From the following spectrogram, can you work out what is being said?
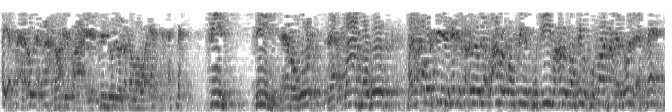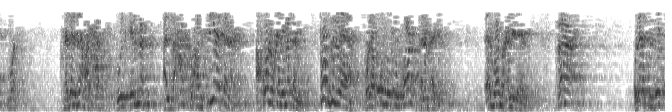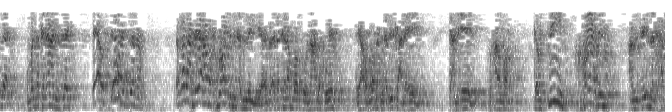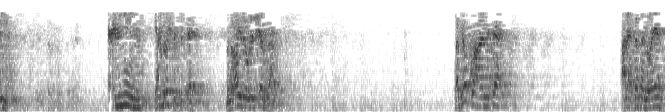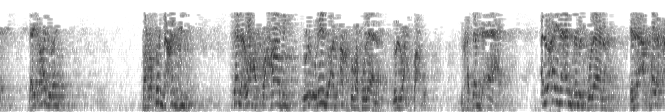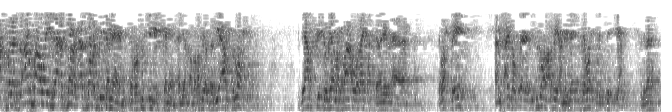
أي أسماء أنا بقول عشان واحد يطلع الاثنين دول يقول لك الله يعني أسماء فين؟ فين؟ أنا موجود؟ لا صاد موجود ما بقى بقول فين اللي بيدي تقريبا يقول لك وعملوا تنظيم اسمه سين وعملوا تنظيم اسمه صاد ما إحنا بنقول بالاسماء. إحنا ده اللي بنعمل الحد يقول كلمة البحثت خمسين سنة أقول كلمة ترضي الله ولا تقبل السلطان فلم أجد. المهم خليني هنا ف ولاد في البيت لا. أمال ده كان قاعد إزاي؟ لا ده أنا يا جدع ده يعرف مراتي من قبلية. ده كلام برضه نعم يا أخويا. يعرف مراتك من قبليك يعني إيه؟ يعني إيه؟ سبحان الله. كان فيه خادم عند سيدنا الحبيب. علمين يعني في الستات من غير اولي الاربع فبيطلع على النساء. على أساس إنه إيه؟ ليس رجلا. فالرسول معدي. سمع واحد صحابي يقول أريد أن أخطب فلانة. يقول له واحد صاحبه. الخدام ده قاعد. قال له أين أنت من فلانة؟ إذا اقبلت اقبلت باربع وإذا ادبرت أدبرت بثمان الرسول سمع الكلام قال يا خبر أبيض ده بيعرف الوحي بيعرف ست وجايب اربعه ورايح الثمانيه يبقى ده وصف إيه؟ أنا مش عايز اوصل دي في اللغة العربية يعني ده وصف للست يعني. خلي بالك.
